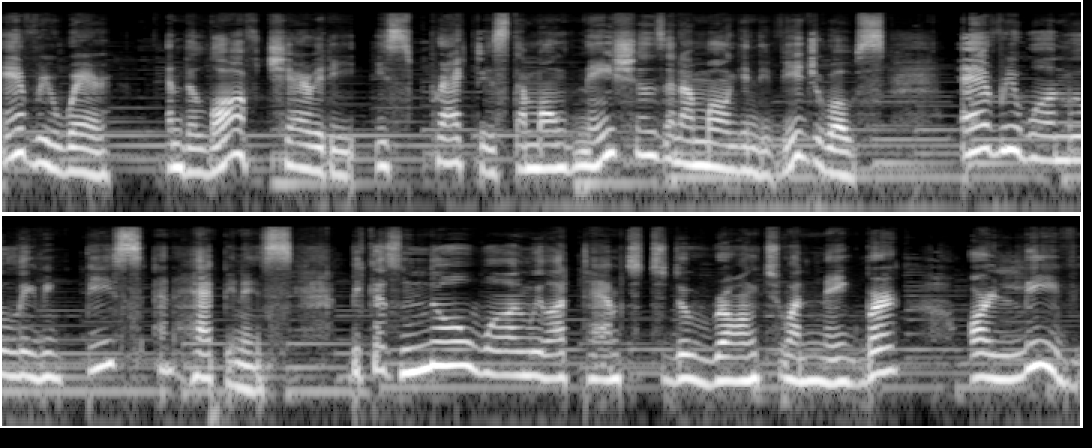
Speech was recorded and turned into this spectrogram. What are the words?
everywhere, and the law of charity is practiced among nations and among individuals, everyone will live in peace and happiness because no one will attempt to do wrong to a neighbor or live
